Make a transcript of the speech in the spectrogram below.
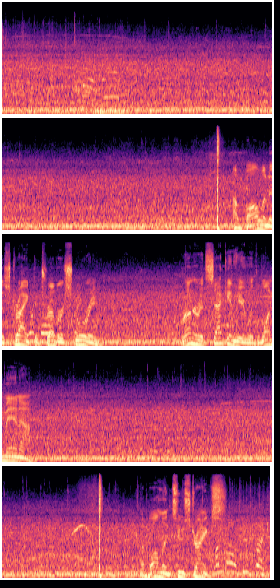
A ball and a strike to Trevor Story. Runner at second here with one man out. Ball and two strikes. One ball, two strikes.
